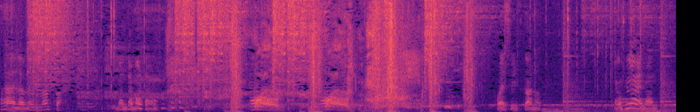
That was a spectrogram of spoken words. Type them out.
Og er der noget monster. Men der er monster her. Hvor er det sygt, gør noget. Der er computer her, Martin. Øh,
